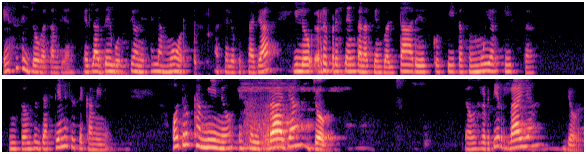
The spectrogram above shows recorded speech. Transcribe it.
eso es el yoga también, es la devoción, es el amor hacia lo que está allá y lo representan haciendo altares, cositas, son muy artistas. Entonces ya tienes ese camino. Otro camino es el Raya Yoga. vamos a repetir, Raya Yoga.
